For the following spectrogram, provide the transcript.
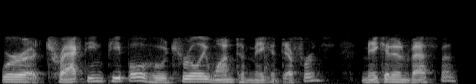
we're attracting people who truly want to make a difference, make an investment,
